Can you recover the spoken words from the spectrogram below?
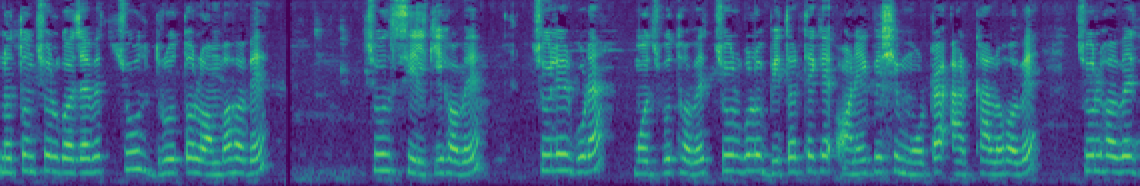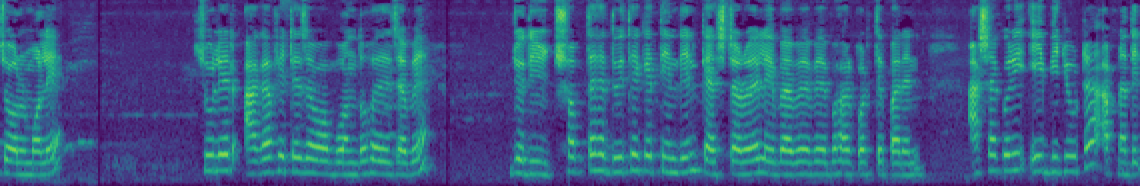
নতুন চুল গজাবে। চুল দ্রুত লম্বা হবে। চুল সিল্কি হবে, চুলের গুঁড়া মজবুত হবে, চুলগুলো ভিতর থেকে অনেক বেশি মোটা আর কালো হবে, চুল হবে জলমলে, চুলের আগা ফেটে যাওয়া বন্ধ হয়ে যাবে। যদি সপ্তাহে দুই থেকে তিন দিন ক্যাস্টার অয়েল এভাবে ব্যবহার করতে পারেন। আশা করি এই ভিডিওটা আপনাদের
